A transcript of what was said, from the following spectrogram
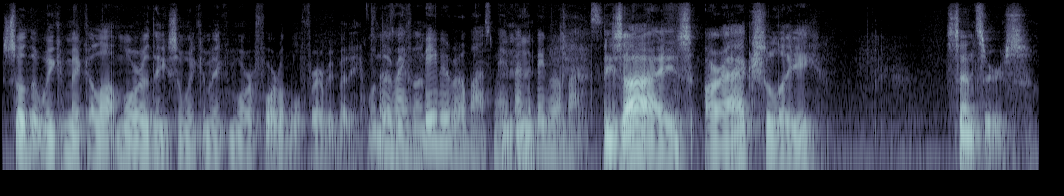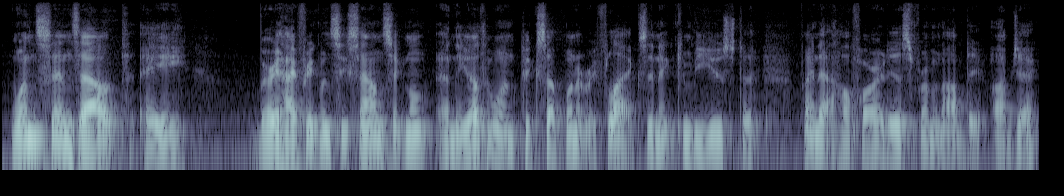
so that we can make a lot more of these and we can make them more affordable for everybody. Wouldn't it's that be like fun? baby robots made by the big robots. These eyes are actually sensors. One sends out a very high frequency sound signal, and the other one picks up when it reflects, and it can be used to find out how far it is from an obje- object.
